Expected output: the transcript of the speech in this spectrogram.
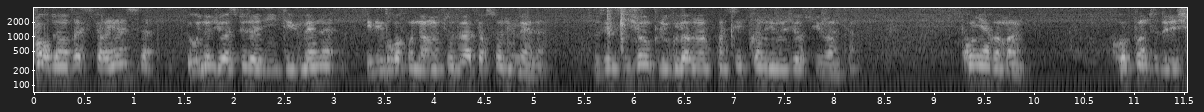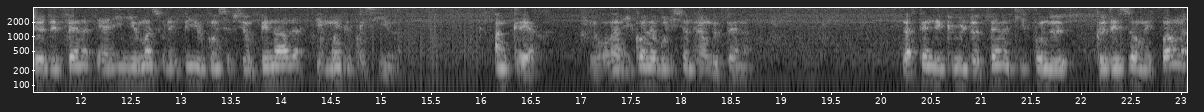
Fort de notre expérience, au nom du respect de la dignité humaine et des droits fondamentaux de la personne humaine, nous exigeons que le gouvernement français prenne les mesures suivantes. Premièrement, refonte de l'échelle des peines et alignement sur les pays de conception pénale et moins répressive. En clair, nous revendiquons l'abolition des langues peines. La fin des cumuls de peines qui font de, que des hommes et femmes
